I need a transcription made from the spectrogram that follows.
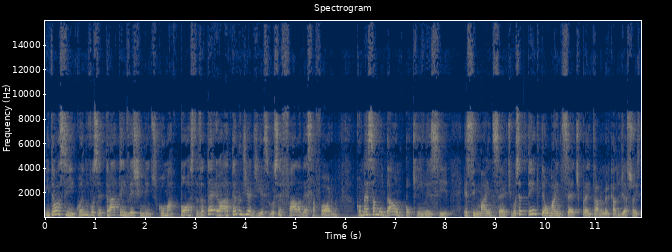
Então, assim, quando você trata investimentos como apostas, até, até no dia a dia, se você fala dessa forma, começa a mudar um pouquinho esse, esse mindset. Você tem que ter um mindset para entrar no mercado de ações.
